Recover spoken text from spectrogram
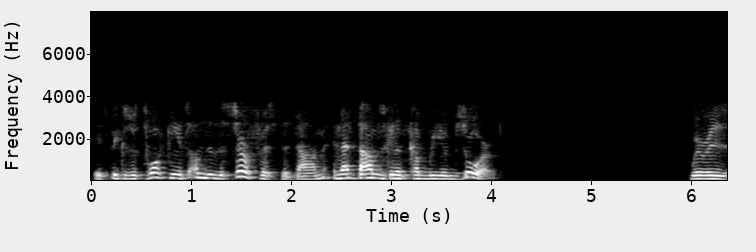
is because we're talking it's under the surface, the dam, and that dam is going to come reabsorbed. Whereas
